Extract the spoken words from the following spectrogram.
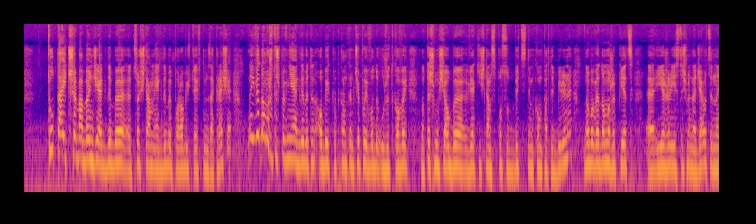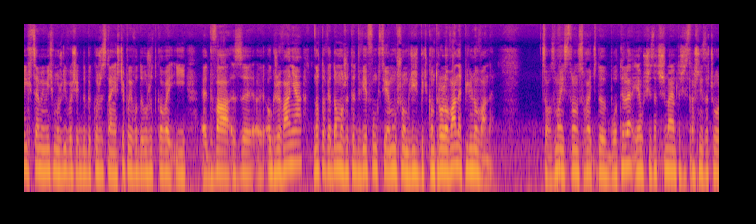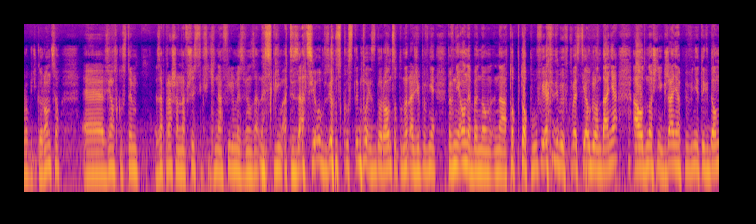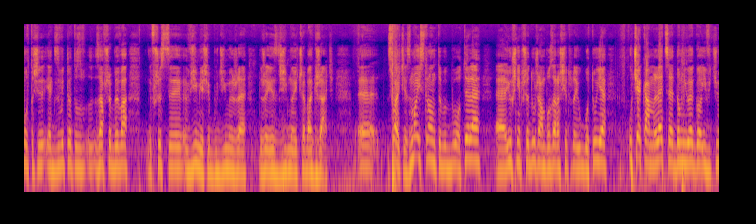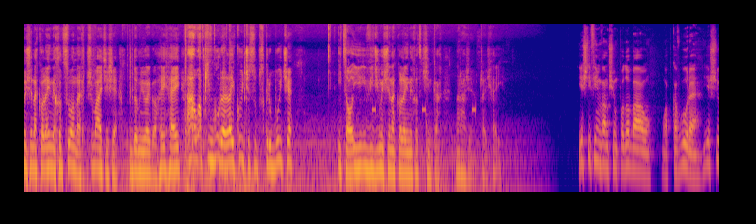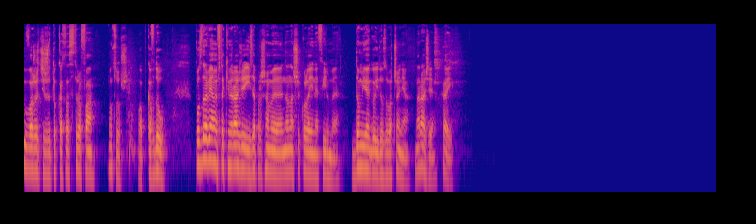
tutaj trzeba będzie jak gdyby coś tam jak gdyby porobić tutaj w tym zakresie. No i wiadomo, że też pewnie jak gdyby ten obiekt pod kątem ciepłej wody użytkowej, no też musiałby w jakiś tam sposób być z tym kompatybilny, no bo wiadomo, że piec, e, jeżeli jesteśmy na działce, no i chcemy mieć możliwość jak gdyby korzystania z ciepłej wody użytkowej i e, dwa z e, ogrzewania, no to wiadomo, że te dwie funkcje muszą gdzieś być kontrolowane, pilnowane co, z mojej strony, słuchajcie, to było tyle. Ja już się zatrzymałem, to się strasznie zaczęło robić gorąco. E, w związku z tym zapraszam na wszystkich na filmy związane z klimatyzacją. W związku z tym, bo jest gorąco, to na razie pewnie, pewnie one będą na top topów, jak gdyby w kwestii oglądania, a odnośnie grzania pewnie tych domów, to się jak zwykle to zawsze bywa, wszyscy w zimie się budzimy, że, że jest zimno i trzeba grzać. E, Słuchajcie, z mojej strony to by było tyle. E, Już nie przedłużam, bo zaraz się tutaj ugotuję. Uciekam, lecę do miłego i widzimy się na kolejnych odsłonach. Trzymajcie się, do miłego. Hej, hej. A, łapki w górę, lajkujcie, subskrybujcie. I co? I i widzimy się na kolejnych odcinkach. Na razie, cześć, hej. Jeśli film Wam się podobał, łapka w górę. Jeśli uważacie, że to katastrofa, no cóż, łapka w dół. Pozdrawiamy w takim razie i zapraszamy na nasze kolejne filmy. Do miłego i do zobaczenia. Na razie, hej.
